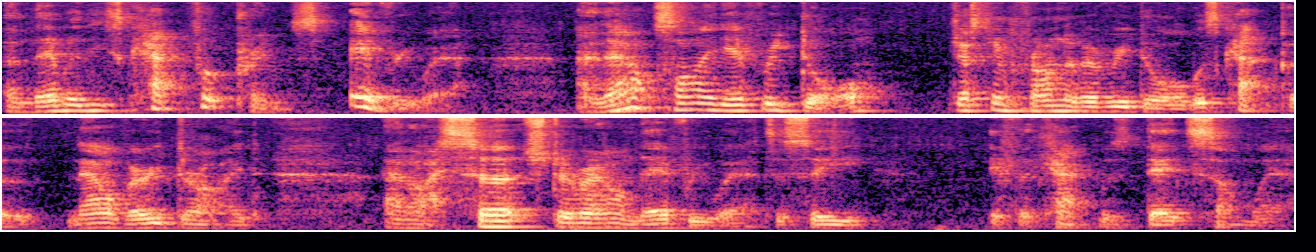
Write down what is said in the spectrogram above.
and there were these cat footprints everywhere, and outside every door, just in front of every door, was cat poo, now very dried, and I searched around everywhere to see if the cat was dead somewhere,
